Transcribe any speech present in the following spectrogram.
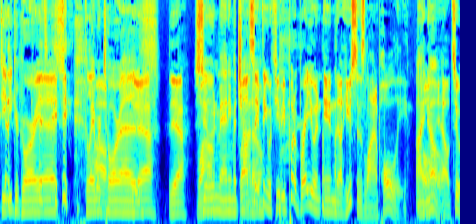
Didi Gregorius, Gleyber Wow. Torres. Yeah, yeah. Wow. Soon Manny Machado. Well, same thing with you. You put Abreu in, in uh, Houston's lineup. Holy, I holy know. hell too.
